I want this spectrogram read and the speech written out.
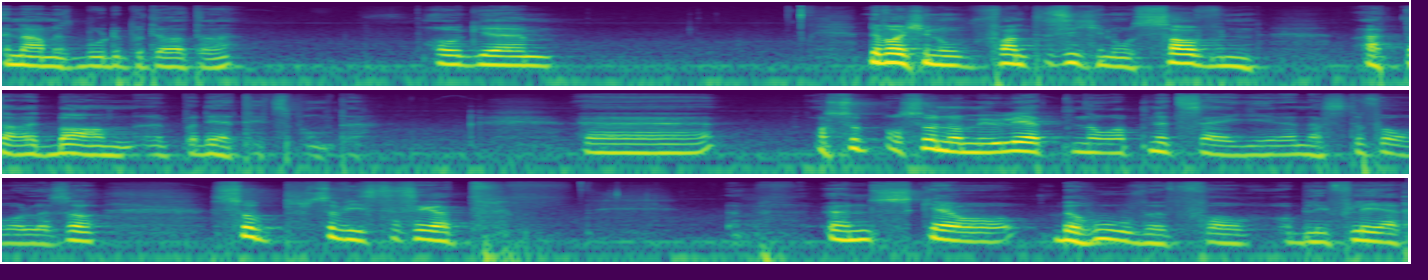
jeg nærmest bodde på teateret. Og det ikke noe, fantes ikke noe savn etter et barn eh, på det tidspunktet. Eh, og så når muligheten åpnet seg i det neste forholdet, så, så, så viste det seg at ønsket og behovet for å bli fler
